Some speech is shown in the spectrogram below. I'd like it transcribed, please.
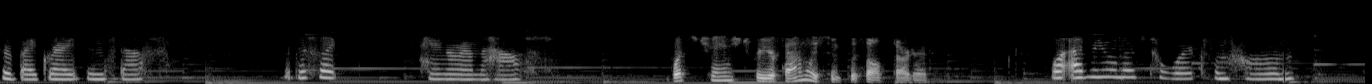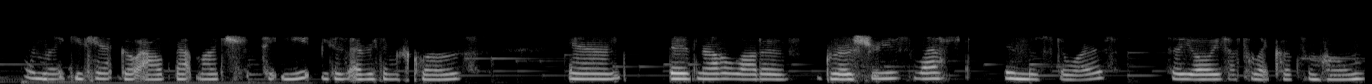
for bike rides and stuff. But just like hang around the house. What's changed for your family since this all started? Well, everyone has to work from home, and like you can't go out that much to eat because everything's closed, and there's not a lot of groceries left in the stores, so you always have to like cook from home.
